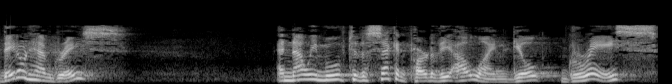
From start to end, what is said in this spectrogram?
they don't have grace. And now we move to the second part of the outline. Guilt, grace,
